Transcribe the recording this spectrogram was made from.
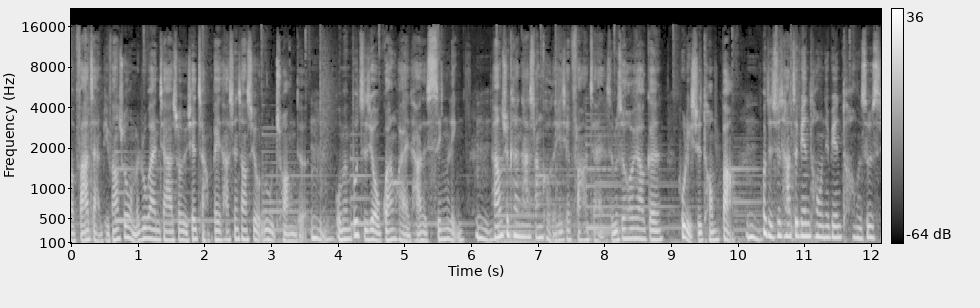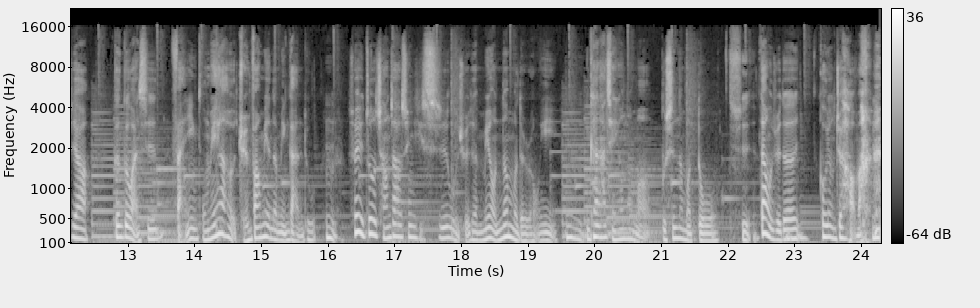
呃发展。比方说，我们入万家的时候，有些长辈他身上是有褥疮的，嗯，我们不只有关怀他的心灵，嗯，还要去看他伤口的一些发展，什么时候要跟护理师通报，嗯，或者是他这边痛那边痛，是不是要？跟个管师反映，我们要有全方面的敏感度。嗯，所以做长照心理师，我觉得没有那么的容易。嗯，你看他钱又那么不是那么多，是，但我觉得够用就好嘛。嗯、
